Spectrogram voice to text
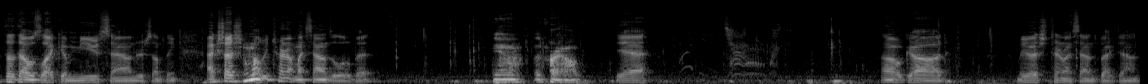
I thought that was like a Mew sound or something. Actually, I should Mhm. probably turn up my sounds a little bit. yeah, that'd probably help. Yeah. Oh God. Maybe I should turn my sounds back down.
